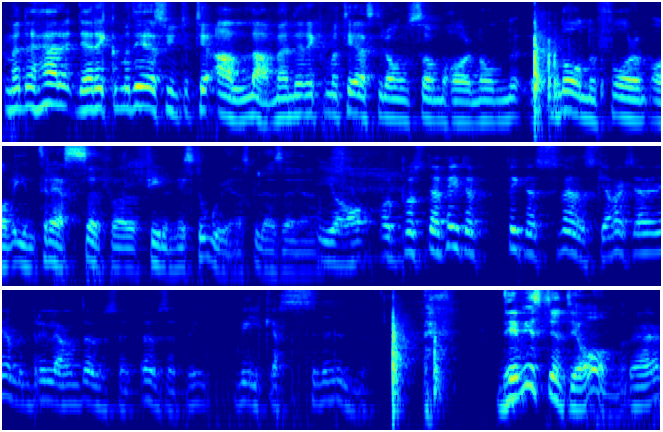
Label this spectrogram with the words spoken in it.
men det här det rekommenderas ju inte till alla, men det rekommenderas till de som har någon, någon form av intresse för filmhistoria, skulle jag säga. Ja, och på, den fick den, fick den svenska faktiskt. En jävligt briljant översätt, översättning. Vilka svin. Det visste inte jag om. Nej.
